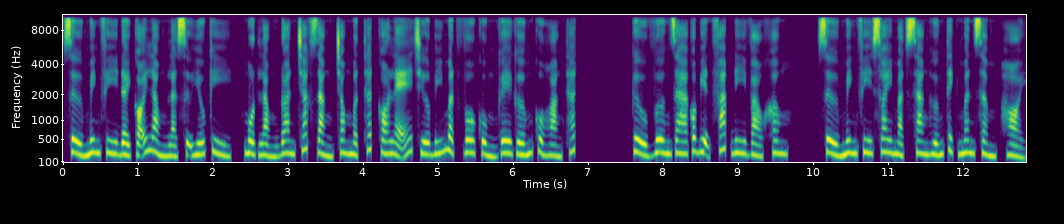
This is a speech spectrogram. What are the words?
Sử Minh Phi đầy cõi lòng là sự hiếu kỳ, một lòng đoan chắc rằng trong mật thất có lẽ chứa bí mật vô cùng ghê gớm của Hoàng thất. Cửu vương gia có biện pháp đi vào không? Sử Minh Phi xoay mặt sang hướng tịch mân sầm, hỏi.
